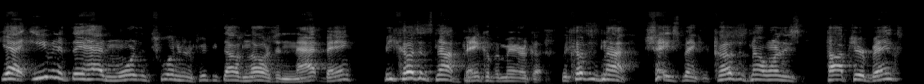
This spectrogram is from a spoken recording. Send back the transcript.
yeah, even if they had more than two hundred and fifty thousand dollars in that bank, because it's not Bank of America, because it's not Chase Bank, because it's not one of these top tier banks,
